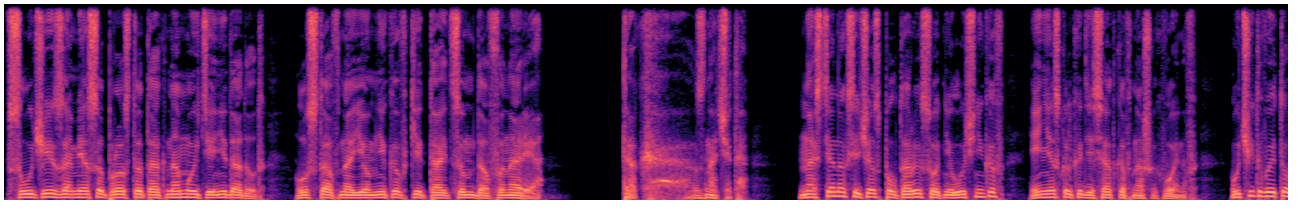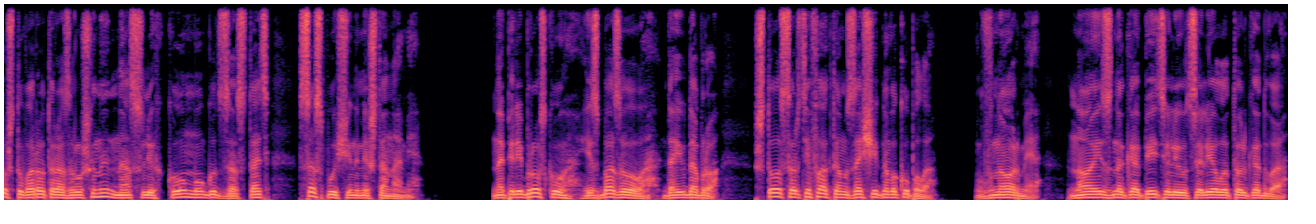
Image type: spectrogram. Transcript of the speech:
В случае замеса просто так нам уйти не дадут. Устав наемников китайцам до фонаря. Так, значит, на стенах сейчас полторы сотни лучников и несколько десятков наших воинов. Учитывая то, что ворота разрушены, нас легко могут застать со спущенными штанами. На переброску из базового даю добро. Что с артефактом защитного купола? В норме, но из накопителей уцелело только два.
